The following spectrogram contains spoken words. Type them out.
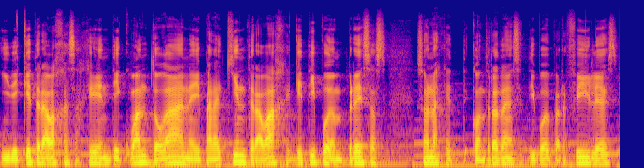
y de qué trabaja esa gente y cuánto gana y para quién trabaja, qué tipo de empresas son las que contratan ese tipo de perfiles.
